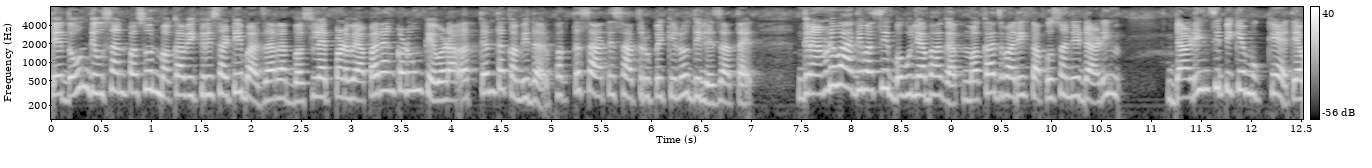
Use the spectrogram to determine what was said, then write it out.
ते दोन दिवसांपासून मका विक्रीसाठी बाजारात बसलेत पण व्यापाऱ्यांकडून केवळ अत्यंत कमी दर फक्त सहा ते सात रुपये किलो दिले जात आहेत. ग्रामीण व आदिवासी बहुल या भागात मका ज्वारी कापूस आणि डाळी डाळींची पिके मुख्य आहेत. या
